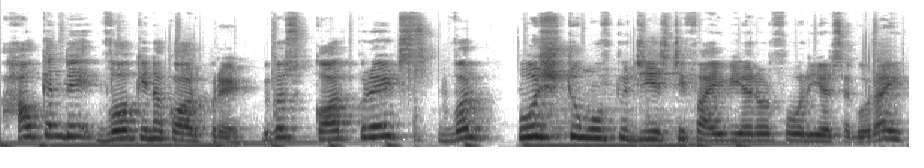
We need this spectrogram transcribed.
how can they work in a corporate? Because corporates were pushed to move to GST five year or four years ago, right?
